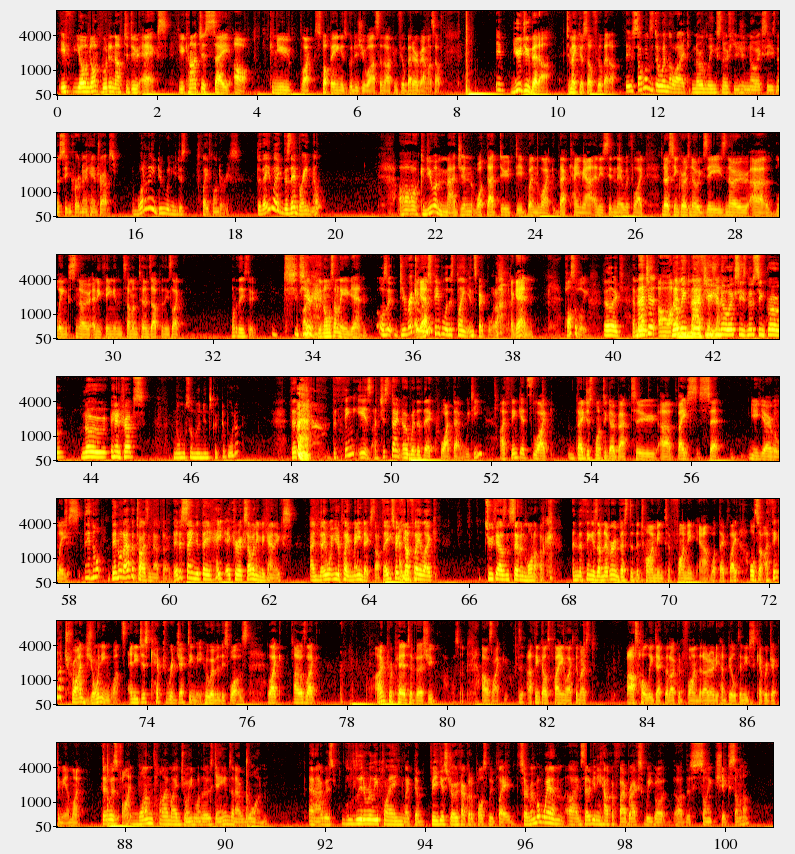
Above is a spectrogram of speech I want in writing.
if you're not good enough to do X, you can't just say, "Oh, can you like stop being as good as you are so that I can feel better about myself?" If You do better to make yourself feel better. if someone's doing the like no links, no fusion, no XCs, no synchro, no hand traps, what do they do when you just play Flunderies? Do they like? Does their brain melt? Oh, can you imagine what that dude did when like that came out and he's sitting there with like no synchros, no exes, no uh, links, no anything, and someone turns up and he's like, "What do these do?" Do you, Like, you're normal summoning again, also, do you reckon Again? those people are just playing Inspect Border? again, possibly. They're like, Imagine, no, oh, no link, no imagine fusion, that. no XCs, no synchro, no hand traps. Normal summon Inspector Boarder. The, the thing is, I just don't know whether they're quite that witty. I think it's like they just want to go back to uh, base set Yu-Gi-Oh release. They're not. They're not advertising that though. They're just saying that they hate extra summoning mechanics, and they want you to play main deck stuff. They expect And you to I've- play like 2007 Monarch. And the thing is, I've never invested the time into finding out what they play. Also, I think I tried joining once, and he just kept rejecting me, whoever this was. Like, I was like, I'm prepared to verse you. I wasn't. I was like, I think I was playing like the most assholey deck that I could find that I'd already had built, and he just kept rejecting me. I'm like, There was Fine. one time I joined one of those games and I won, and I was literally playing like the biggest joke I could have possibly played. So remember when uh, instead of getting Halka Fibrax, we got uh, the Sonic Chick Summoner,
